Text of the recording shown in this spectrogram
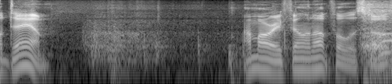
Well, damn. I'm already filling up full of stuff.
